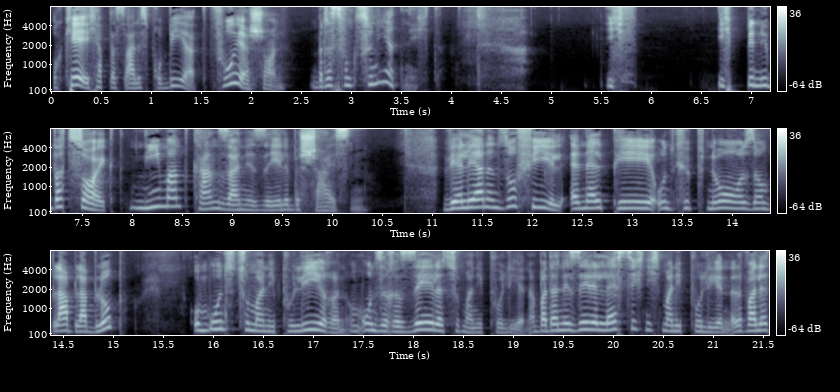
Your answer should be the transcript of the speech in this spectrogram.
Okay, ich habe das alles probiert, früher schon, aber das funktioniert nicht ich, ich bin überzeugt, niemand kann seine Seele bescheißen. Wir lernen so viel NLP und Hypnose und bla bla blub, um uns zu manipulieren, um unsere Seele zu manipulieren. Aber deine Seele lässt sich nicht manipulieren, weil es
